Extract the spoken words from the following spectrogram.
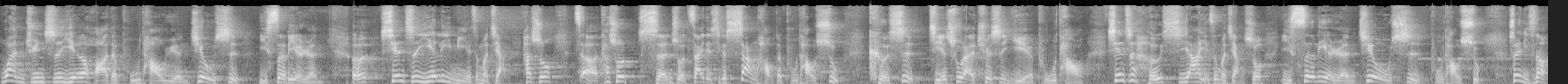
万军之耶和华的葡萄园就是以色列人。而先知耶利米也这么讲，他说，呃，他说神所栽的是一个上好的葡萄树，可是结出来却是野葡萄。先知何西阿也这么讲说，以色列人就是葡萄树，所以你知道，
